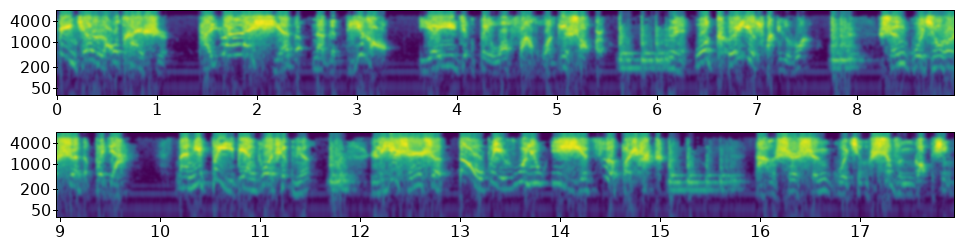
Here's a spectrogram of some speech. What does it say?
并且老太师他原来写的那个底稿也已经被我放火给烧了。对我可以穿玉状。沈谷清说：“是的，不假。那你背一遍给我听听。”李绅是倒背如流，一字不差。当时沈谷清十分高兴。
